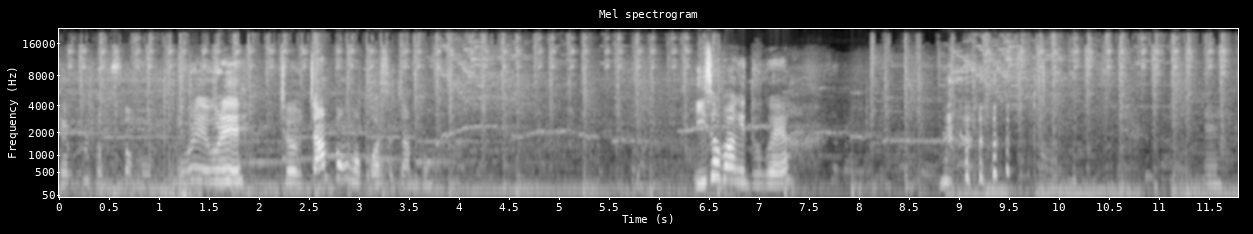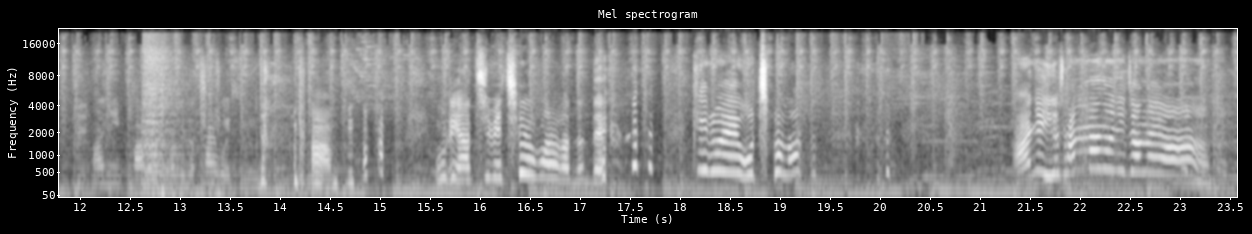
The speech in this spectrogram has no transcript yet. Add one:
배불렀어 뭐. 우리 우리 저 짬뽕 먹고 왔어 짬뽕. 이서방이 누구예요? 응. 아니 밤을 여기서 팔고 있습니다. 밤. 우리 아침에 체험하러 갔는데 키로에 5천 원. 아니 이거 3만 원이잖아요.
